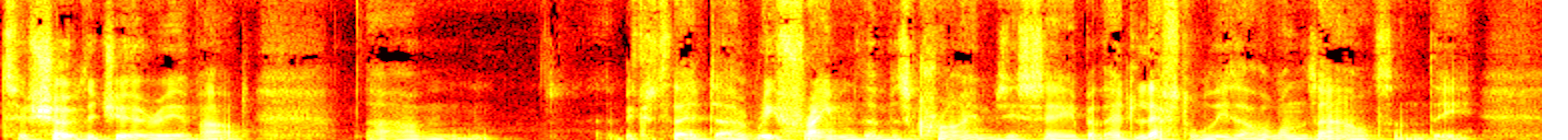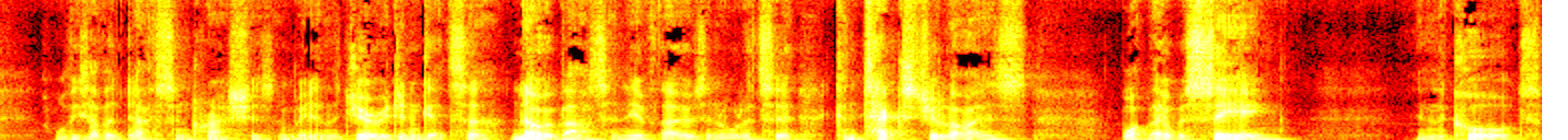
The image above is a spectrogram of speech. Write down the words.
to show the jury about. Um, because they'd uh, reframed them as crimes, you see, but they'd left all these other ones out and the all these other deaths and crashes, and, we, and the jury didn't get to know about any of those in order to contextualise what they were seeing in the court.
